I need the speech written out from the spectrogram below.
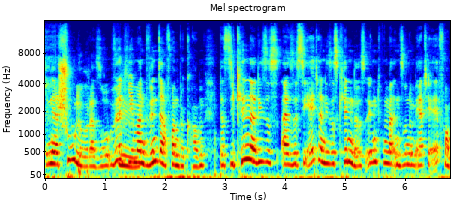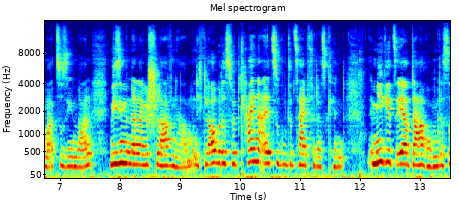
in der Schule oder so wird jemand Wind davon bekommen, dass die Kinder dieses, also dass die Eltern dieses Kindes irgendwann mal in so einem RTL-Format zu sehen waren, wie sie miteinander geschlafen haben. Und ich glaube, das wird keine allzu gute Zeit für das Kind. Mir geht es eher darum, darum, dass,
